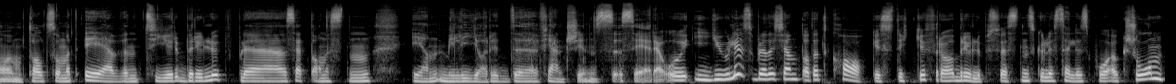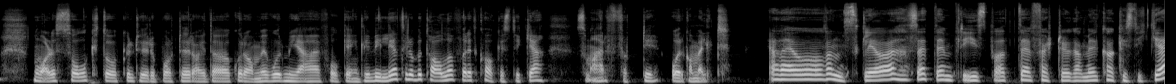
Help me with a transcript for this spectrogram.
omtalt som et eventyrbryllup, ble sett av nesten en milliard fjernsynsseere. Og I juli så ble det kjent at et kakestykke fra bryllupsfesten skulle selges på auksjon. Nå er det solgt, og kulturreporter Aida Korami, hvor mye er folk egentlig villige til å betale for et kakestykke som er 40 år gammelt? Ja, Det er jo vanskelig å sette en pris på et 40 år gammelt kakestykke,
